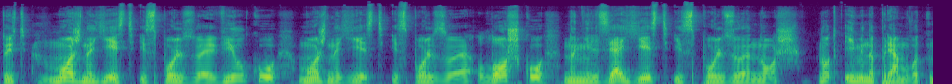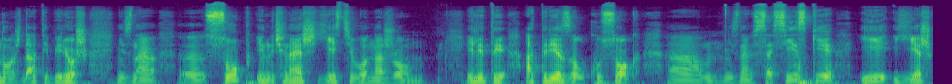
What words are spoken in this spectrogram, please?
То есть можно есть, используя вилку, можно есть, используя ложку, но нельзя есть, используя нож. Ну вот именно прям вот нож, да, ты берешь, не знаю, э, суп и начинаешь есть его ножом. Или ты отрезал кусок, э, не знаю, сосиски и ешь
